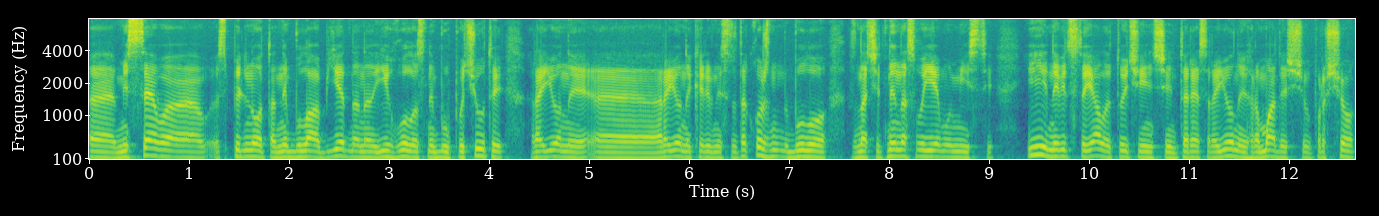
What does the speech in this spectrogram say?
е, місцева спільнота не була об'єднана, їх голос не був почутий. Райони, е, райони керівництва також було, значить, не на своєму місці і не відстояли той чи інший інтерес району і громади, що про що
